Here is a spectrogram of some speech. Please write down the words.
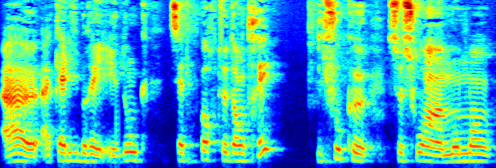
à, à, calibrer. Et donc, cette porte d'entrée, il faut que ce soit un moment,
